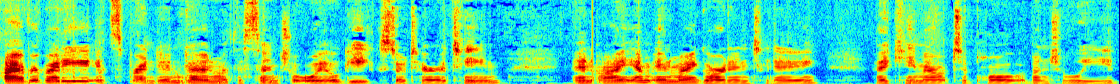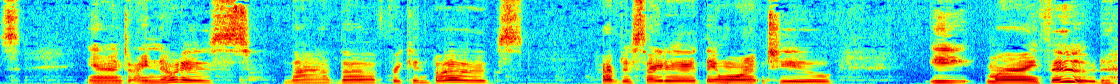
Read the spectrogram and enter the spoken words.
Hi everybody, it's Brendyn Gunn with Essential Oil Geeks doTERRA team and I am in my garden today. I came out to pull a bunch of weeds and I noticed that the freaking bugs have decided they want to eat my food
